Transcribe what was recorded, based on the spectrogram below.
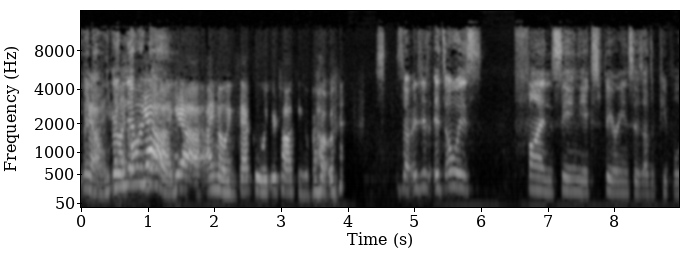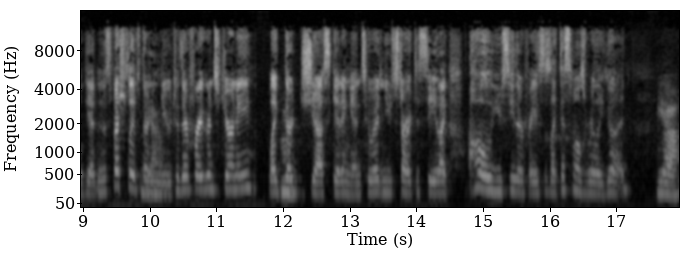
You yeah, know, and you're you like, never oh yeah, know. yeah, I know exactly what you're talking about. so it's just it's always fun seeing the experiences other people get and especially if they're Yeah. new to their fragrance journey like they're just getting into it and you start to see like oh you see their faces like this smells really good yeah,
